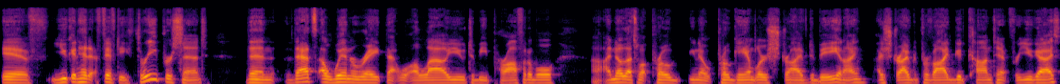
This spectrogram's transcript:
If you can hit at 53%, then that's a win rate that will allow you to be profitable. Uh, I know that's what pro, you know, pro gamblers strive to be, and I I strive to provide good content for you guys.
